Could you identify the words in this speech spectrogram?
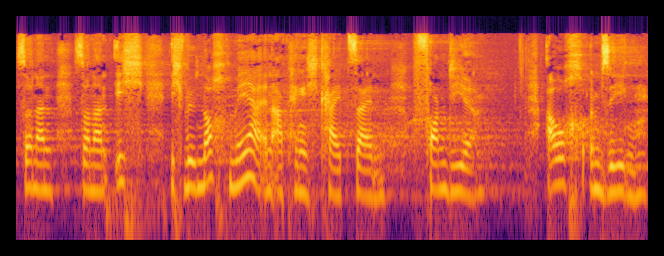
sondern, sondern ich, ich will noch mehr in Abhängigkeit sein von dir, auch im Segen.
